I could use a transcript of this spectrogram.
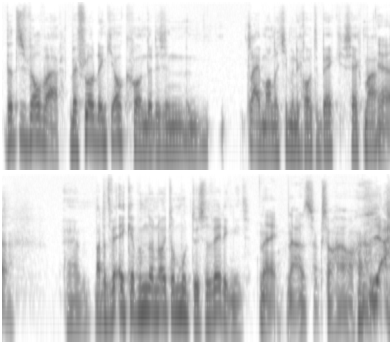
Dat is wel waar. Bij Flo denk je ook gewoon, dat is een, een klein mannetje met een grote bek, zeg maar. Ja. Um, maar dat, ik heb hem nog nooit ontmoet, dus dat weet ik niet. Nee, nou, dat zou ik zo houden. Ja.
